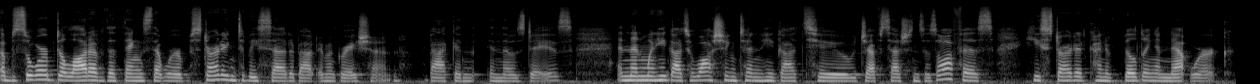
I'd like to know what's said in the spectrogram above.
absorbed a lot of the things that were starting to be said about immigration back in, in those days. And then when he got to Washington, he got to Jeff Sessions' office, he started kind of building a network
